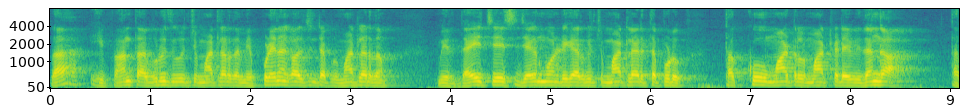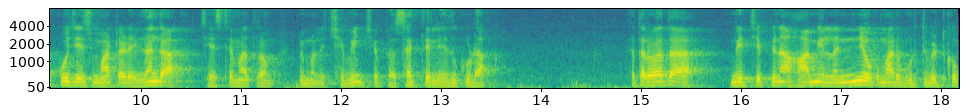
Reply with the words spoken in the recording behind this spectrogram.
రా ఈ ప్రాంత అభివృద్ధి గురించి మాట్లాడదాం. ఎప్పుడైనా కావాల్సింటే అప్పుడు మాట్లాడదాం. మీరు దయచేసి జగన్మోహన్ రెడ్డి గారి గురించి మాట్లాడేటప్పుడు తక్కువ మాటలు మాట్లాడే విధంగా తక్కువ చేసి మాట్లాడే విధంగా చేస్తే మాత్రం మిమ్మల్ని క్షమించే ప్రసక్తి లేదు కూడా. తర్వాత మీరు చెప్పిన హామీలన్నీ ఒక మారు గుర్తుపెట్టుకో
